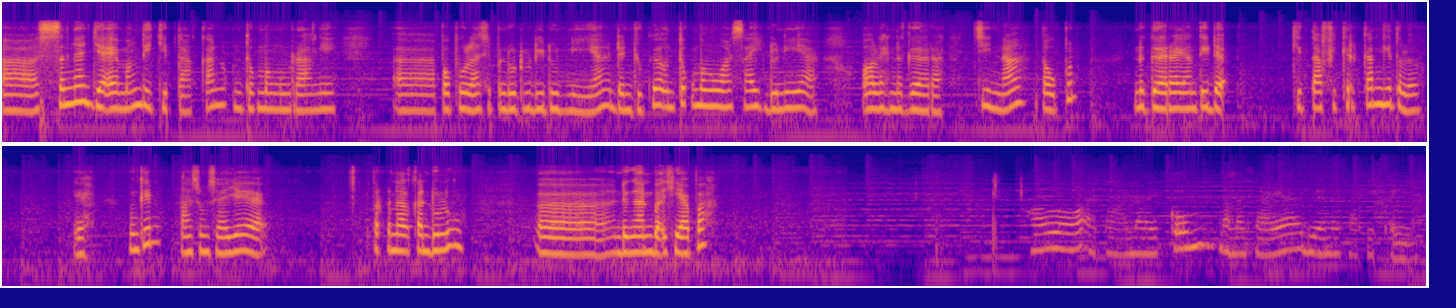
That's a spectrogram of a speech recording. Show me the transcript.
uh, sengaja emang diciptakan untuk mengurangi uh, populasi penduduk di dunia dan juga untuk menguasai dunia oleh negara Cina ataupun negara yang tidak kita pikirkan gitu loh ya mungkin langsung saja ya perkenalkan dulu uh, dengan Mbak siapa Halo, Assalamualaikum. Nama saya Diana Sapitri.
